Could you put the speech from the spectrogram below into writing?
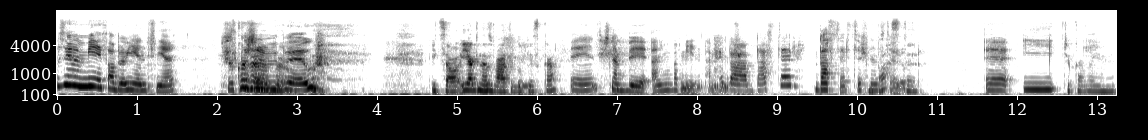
Zjemy mi jest obojętnie. Tylko, żeby żeby był. I co? Jak nazwała tego pieska? Y, coś na by, ale nie pamiętam. Chyba Buster? Buster, coś stylu. Buster. Y, I, Ciekawe imię.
